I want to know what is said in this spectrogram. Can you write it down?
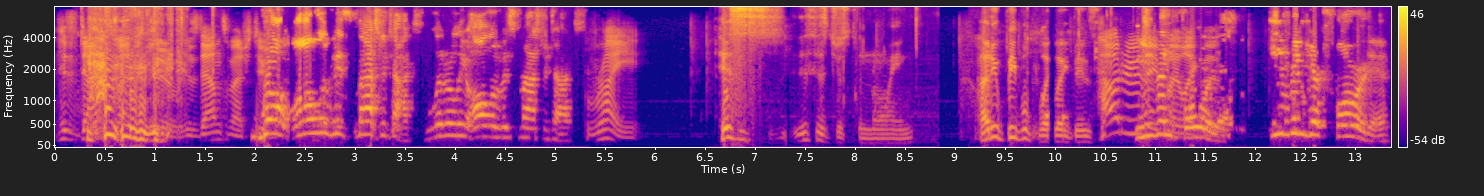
His down smash too. His down smash too. Bro, all of his smash attacks. Literally all of his smash attacks. Right. His this is just annoying. How do people play like this? How do they Even play like forward this? Even just forward it.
